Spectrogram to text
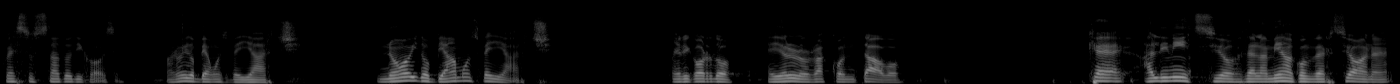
questo stato di cose, ma noi dobbiamo svegliarci, noi dobbiamo svegliarci. E ricordo, e io lo raccontavo, che all'inizio della mia conversione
